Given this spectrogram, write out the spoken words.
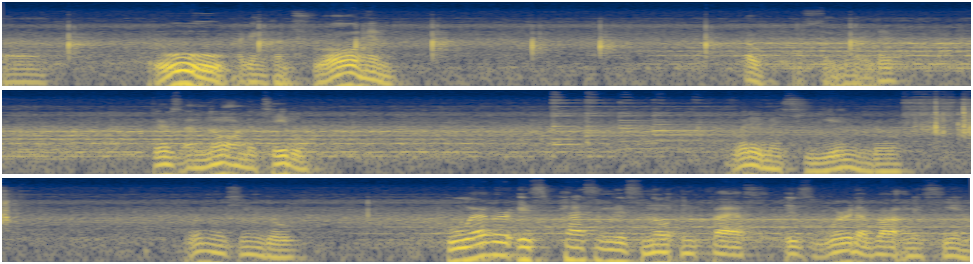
Uh, ooh, I can control him. Right there. There's a note on the table. Where did Miss Yin go? Where did Miss Yin go? Whoever is passing this note in class is worried about Miss Yin.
